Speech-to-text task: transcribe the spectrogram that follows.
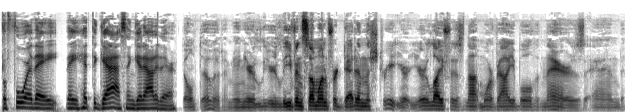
before they they hit the gas and get out of there. Don't do it. I mean, you're you're leaving someone for dead in the street. Your your life is not more valuable than theirs, and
